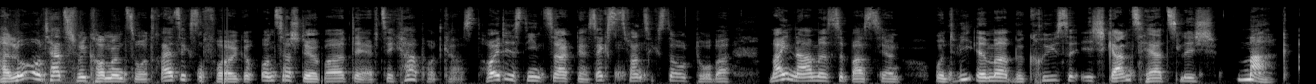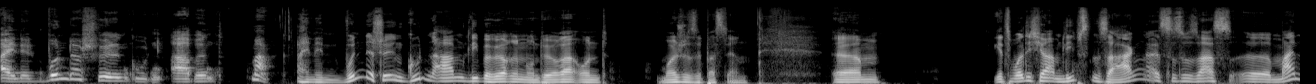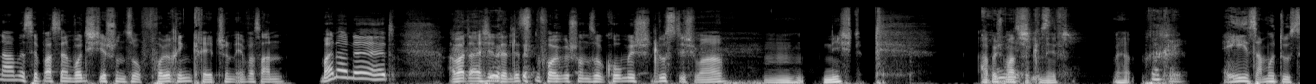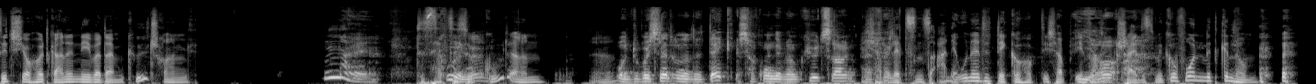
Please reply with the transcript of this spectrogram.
Hallo und herzlich willkommen zur 30. Folge Unzerstörbar der FCK Podcast. Heute ist Dienstag, der 26. Oktober. Mein Name ist Sebastian und wie immer begrüße ich ganz herzlich Marc. Einen wunderschönen guten Abend, Marc. Einen wunderschönen guten Abend, liebe Hörerinnen und Hörer und Moische Sebastian. Ähm, jetzt wollte ich ja am liebsten sagen, als du so sagst, äh, mein Name ist Sebastian, wollte ich dir schon so voll ringkrätschen, etwas an meiner nett. Aber da ich in der letzten Folge schon so komisch lustig war, mh, nicht, habe ich was verkniffen. Ja. Okay. Hey, Samu, du sitzt ja heute gar nicht neben deinem Kühlschrank. Nein. Das hört cool, sich so ne? gut an. Ja. Und du bist nicht unter der Decke, ich hocke neben dem Kühlschrank. Ich habe letztens Anne unter der Decke gehockt. Ich habe einfach Ja. ein gescheites Mikrofon mitgenommen.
